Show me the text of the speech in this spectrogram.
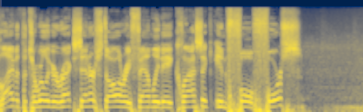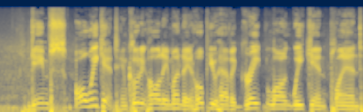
Live at the Terwillegar Rec Center, Stollery Family Day Classic in full force. Games all weekend, including Holiday Monday, and hope you have a great long weekend planned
